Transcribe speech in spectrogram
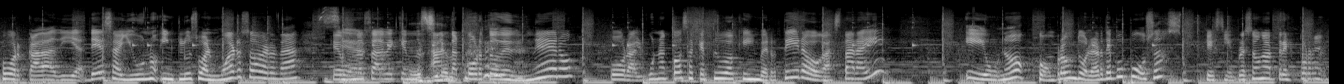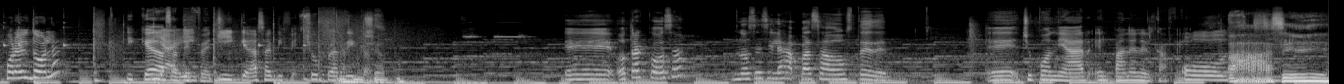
por cada día. Desayuno, incluso almuerzo, ¿verdad? Que uno sabe que Es anda cierto. corto de dinero por alguna cosa que tuvo que invertir o gastar ahí. Y uno compra un dólar de pupusas, que siempre son a 3 por, por el dólar. Y queda y ahí- satisfecho. Y queda satisfecho. Súper cierto. Eh, otra cosa, no sé si les ha pasado a ustedes. eh, chuponear el pan en el café. O Ah, sí.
